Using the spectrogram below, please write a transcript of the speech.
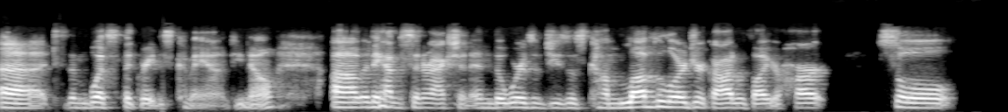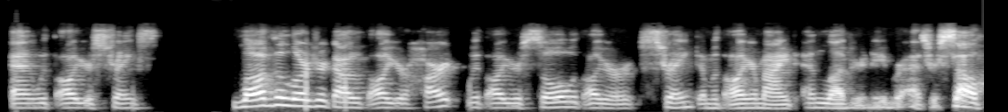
uh, to them, what's the greatest command? You know, um, and they have this interaction, and the words of Jesus come: love the Lord your God with all your heart, soul, and with all your strengths Love the Lord your God with all your heart, with all your soul, with all your strength, and with all your mind, and love your neighbor as yourself,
